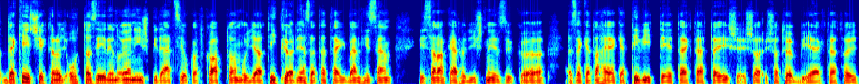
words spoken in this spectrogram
de kétségtelen, hogy ott azért én olyan inspirációkat kaptam ugye a ti környezetetekben, hiszen, hiszen akárhogy is nézzük, ezeket a helyeket ti vittétek, tehát te is, és a, és a többiek, tehát hogy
